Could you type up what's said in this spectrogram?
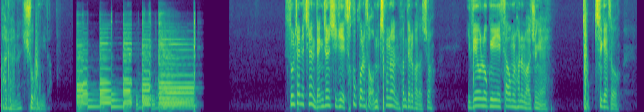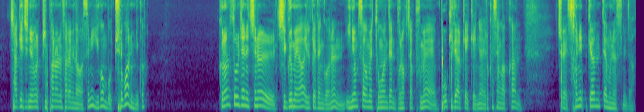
발휘하는 슈오프입니다. 솔제니치는 냉전 시기 서구권에서 엄청난 환대를 받았죠. 이데올로기 싸움을 하는 와중에 적측에서 자기 진영을 비판하는 사람이 나왔으니 이건 뭐 최고 아닙니까? 그런 솔제니친을 지금에야 읽게 된 거는 이념 싸움에 동원된 문학 작품에 뭐 기대할 게 있겠냐 이렇게 생각한 저의 선입견 때문이었습니다.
